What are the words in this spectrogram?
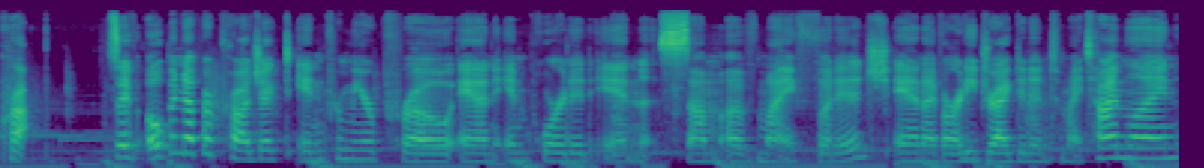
crop. So I've opened up a project in Premiere Pro and imported in some of my footage and I've already dragged it into my timeline.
